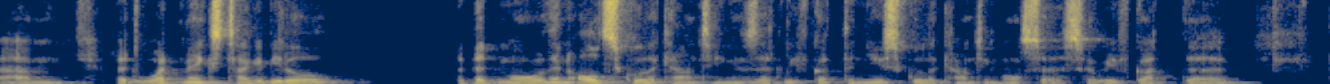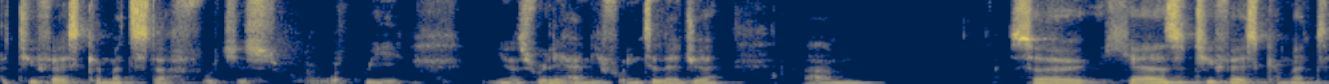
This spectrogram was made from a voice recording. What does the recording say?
Um, but what makes Tiger Beetle a bit more than old school accounting is that we've got the new school accounting also. So we've got the the two-phase commit stuff, which is what we you know is really handy for Interledger. Um, so here's a two-phase commit.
